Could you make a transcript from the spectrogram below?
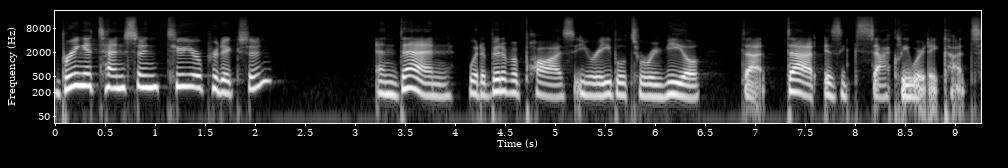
Bring attention to your prediction. And then, with a bit of a pause, you're able to reveal that that is exactly where they cut.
